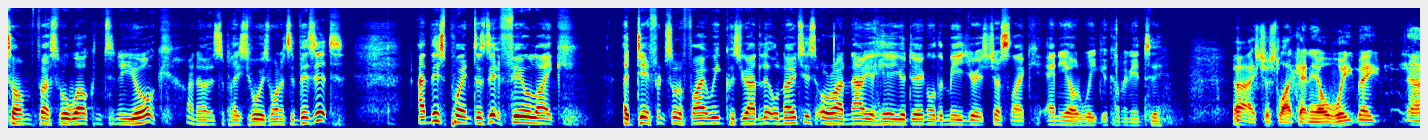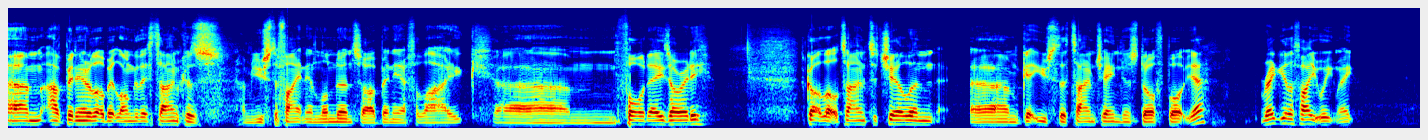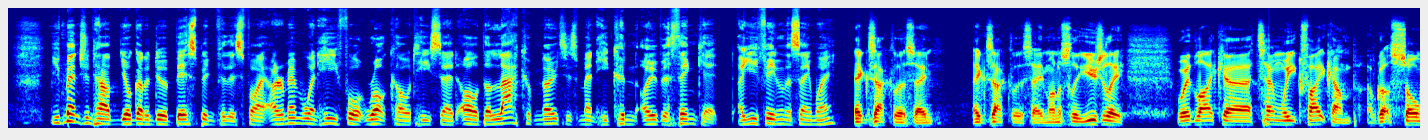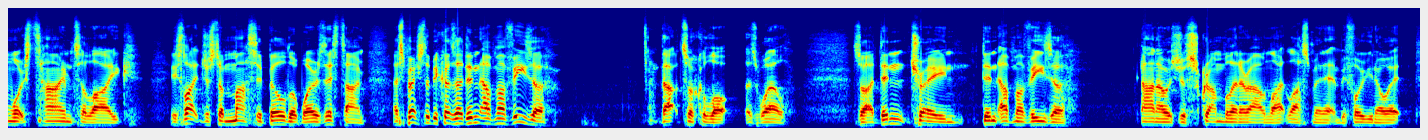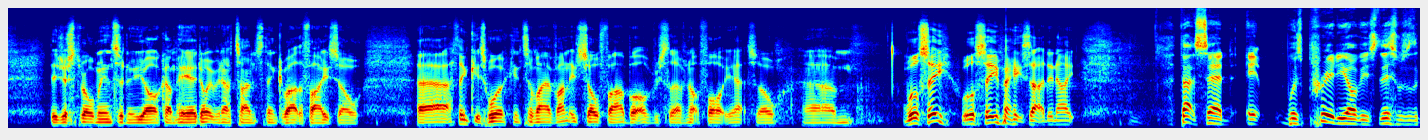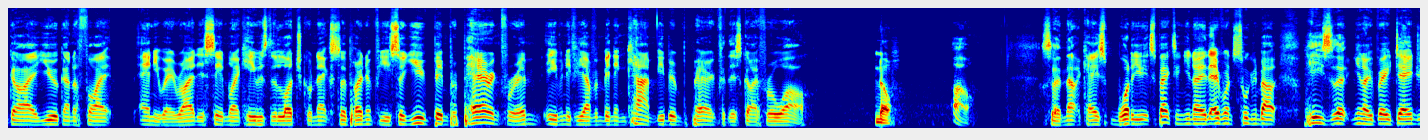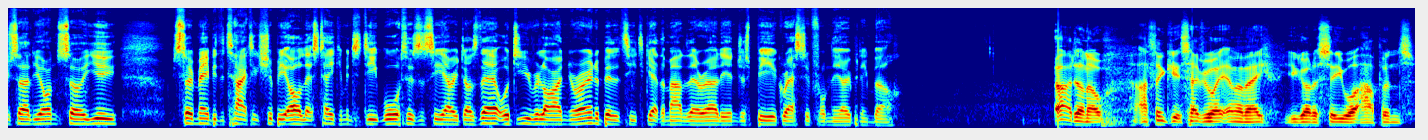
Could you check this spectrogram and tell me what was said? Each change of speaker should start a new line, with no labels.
Tom, first of all, welcome to New York. I know it's a place you've always wanted to visit. At this point, does it feel like a different sort of fight week because you had little notice, or now you're here, you're doing all the media, it's just like any old week you're coming into?
Uh, it's just like any old week, mate. Um, I've been here a little bit longer this time because I'm used to fighting in London, so I've been here for like um, four days already. Got a little time to chill and um, get used to the time change and stuff, but yeah, regular fight week, mate.
You've mentioned how you're going to do a Bisping for this fight. I remember when he fought Rockhold, he said, "Oh, the lack of notice meant he couldn't overthink it." Are you feeling the same way?
Exactly the same. Exactly the same. Honestly, usually with like a ten-week fight camp, I've got so much time to like. It's like just a massive build-up. Whereas this time, especially because I didn't have my visa, that took a lot as well. So I didn't train, didn't have my visa, and I was just scrambling around like last minute. And before you know it, they just throw me into New York. I'm here. I don't even have time to think about the fight. So uh, I think it's working to my advantage so far. But obviously, I've not fought yet. So um, we'll see. We'll see, mate. Saturday night.
That said, it was pretty obvious this was the guy you were going to fight anyway, right? It seemed like he was the logical next opponent for you. So you've been preparing for him, even if you haven't been in camp. You've been preparing for this guy for a while.
No.
Oh. So in that case, what are you expecting? You know, everyone's talking about he's the, you know very dangerous early on. So are you. So maybe the tactic should be, oh, let's take him into deep waters and see how he does there, or do you rely on your own ability to get them out of there early and just be aggressive from the opening bell?
I don't know. I think it's heavyweight MMA. You got to see what happens.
